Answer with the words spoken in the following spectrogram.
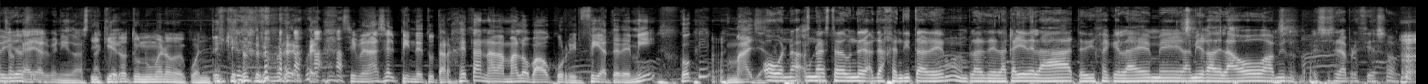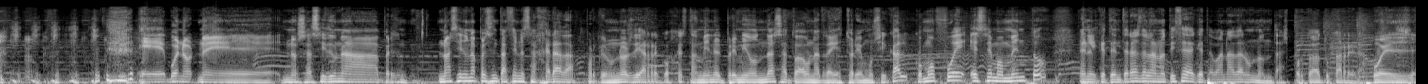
mucho que hayas venido hasta Y aquí. quiero tu número de cuenta. Y quiero tu número de cuenta. Si me das el pin de tu tarjeta, nada malo va a ocurrir. Fíjate de mí, Coque Maya. O una, una esta de, de agendita de, ¿no? en plan de la calle de la A, te dije que la M, la amiga de la O, amigo, eso sería precioso. Eh, bueno, eh, nos ha sido una no ha sido una presentación exagerada, porque en unos días recoges también el premio Ondas a toda una trayectoria musical. ¿Cómo fue ese momento en el que te enteras de la noticia de que te van a dar un Ondas por toda tu carrera? Pues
